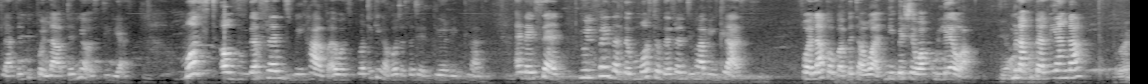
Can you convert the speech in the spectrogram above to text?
class and people laughed and me i was serious most of the friends we have i was we were talking about a certain theory in class and i said you will find that the most of the friends you have in class for lack of a better word ni beshe wa kulewa Yeah. mnakutanianga Hey,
